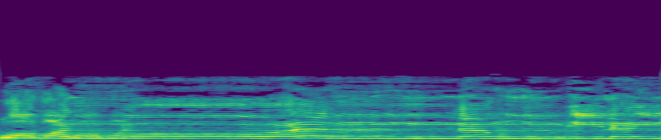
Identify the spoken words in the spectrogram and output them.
وظنوا أنهم إلينا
